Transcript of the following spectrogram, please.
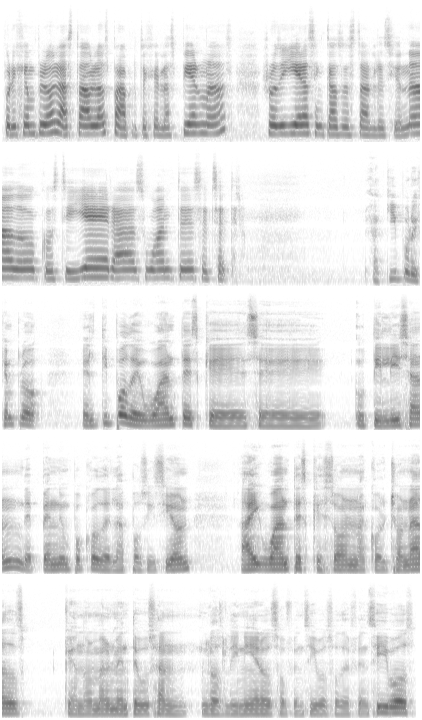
Por ejemplo, las tablas para proteger las piernas, rodilleras en caso de estar lesionado, costilleras, guantes, etc. Aquí, por ejemplo, el tipo de guantes que se utilizan depende un poco de la posición. Hay guantes que son acolchonados que normalmente usan los linieros ofensivos o defensivos.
